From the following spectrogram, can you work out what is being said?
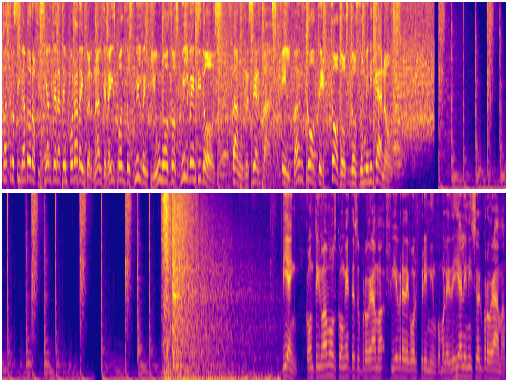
patrocinador oficial de la temporada invernal de béisbol 2021-2022. Pan Reservas, el banco de todos los dominicanos. Bien, continuamos con este su programa Fiebre de Golf Premium. Como les dije al inicio del programa,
